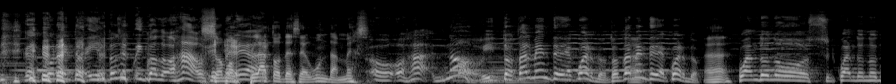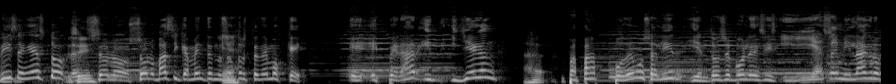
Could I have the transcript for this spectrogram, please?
Correcto. Y entonces, y cuando, ajá, o Somos pelea- platos de segunda mesa. o- ajá, no, y totalmente de acuerdo, totalmente de acuerdo. Ajá. Cuando nos, cuando nos dicen esto, Sí. eh, solo, solo básicamente nosotros tenemos que eh, esperar y, y llegan, Ajá. papá, podemos salir y entonces vos le decís, ¿y ese milagro?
